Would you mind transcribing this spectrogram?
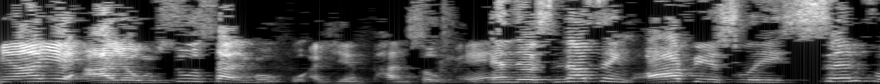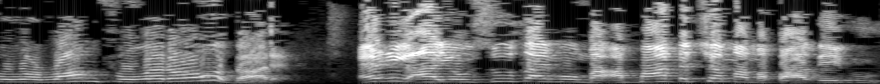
မားရဲ့အာယုံစူးစိုက်မှုကိုအရင်ဖန်ဆုပ်မယ် and there's nothing obviously sinful or wrongful at all about it. အဲ့ဒီအာယုံစူးစိုက်မှုမှာအမှားတစ်ချက်မှမပါသေးဘူး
